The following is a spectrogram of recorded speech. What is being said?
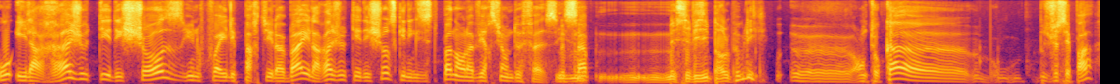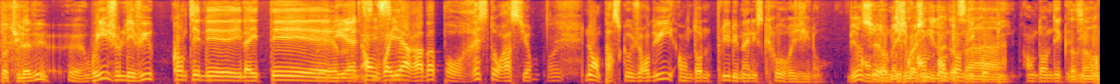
où il a rajouté des choses. Une fois il est parti là-bas, il a rajouté des choses qui n'existent pas dans la version de face. Et Mais, ça, mais c'est visible par le public. euh, en tout cas, euh, je sais pas. Toi, tu l'as vu Euh, oui, je l'ai vu quand il, est- il a été il envoyé à Rabat pour restauration. Oui. Non, parce qu'aujourd'hui, on donne plus les manuscrits originaux. Bien on sûr, mais j'imagine on- qu'il doit dans un- copies. On donne des, dans des un copies.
